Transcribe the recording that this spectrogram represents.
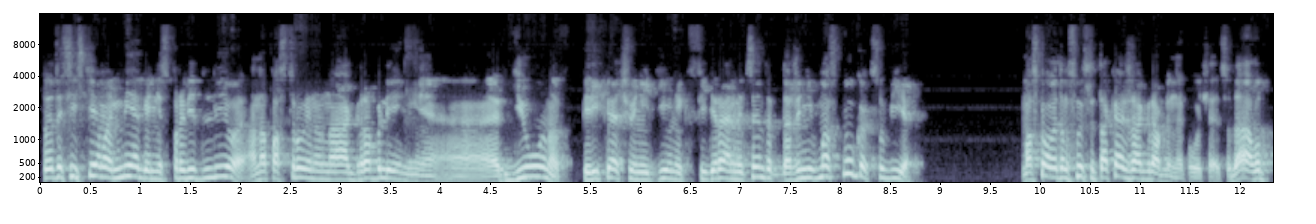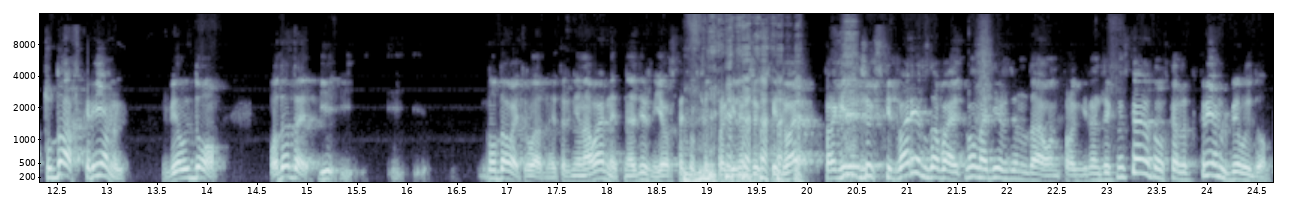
то эта система мега несправедлива, она построена на ограблении э, регионов, перекачивании денег в федеральный центр, даже не в Москву как субъект. Москва в этом смысле такая же ограбленная получается, да, а вот туда, в Кремль, в Белый дом. Вот это, ну, давайте, ладно, это же не Навальный, это Надеждин. Я уже хотел что про Геленджикский, дворец, про Геленджикский дворец добавить. Ну, Надеждин, да, он про Геленджик не скажет, он скажет Кремль, Белый дом.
